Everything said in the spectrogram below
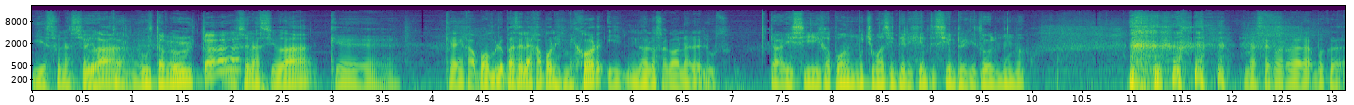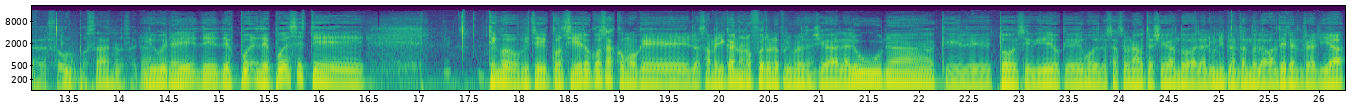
Y es una ciudad. buscar, Me gusta, me gusta. Es una ciudad que, que hay en Japón. Lo que pasa es que la de Japón es mejor y no lo sacaron a la luz. Claro, y sí, Japón es mucho más inteligente siempre que todo el mundo. Me hace acordar a, a Saúl Posadas, no lo sacaron. Y bueno, de- de- después, después este tengo, viste, considero cosas como que los americanos no fueron los primeros en llegar a la luna, que le- todo ese video que vemos de los astronautas llegando a la luna y plantando la bandera en realidad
